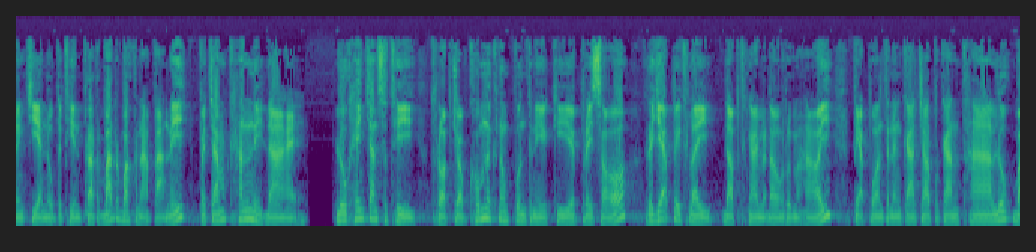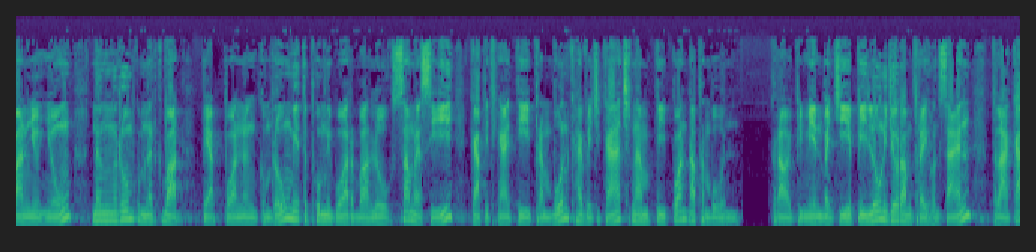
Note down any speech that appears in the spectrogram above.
និងជាអនុប្រធានប្រតិបត្តិរបស់គណៈបកនេះប្រចាំខណ្ឌនេះដែរលោកហេងច័ន្ទសុធីធ្លាប់ជាប់ឃុំនៅក្នុងពន្ធនាគារព្រៃសរ រយៈពេលខ្លី10ថ្ងៃម្ដងរួចមកហើយពាក់ព័ន្ធទៅនឹងការចោទប្រកាន់ថាលោកបានញុះញង់និងរួមគំនិតក្បត់ពាក់ព័ន្ធនឹងគម្រោងមាតុភូមិនិវត្តរបស់លោកសំរាស៊ីកាលពីថ្ងៃទី9ខែវិច្ឆិកាឆ្នាំ2019ក្រោយពីមានបញ្ជាពីលោកនាយករដ្ឋមន្ត្រីហ៊ុនសែនតឡាកា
